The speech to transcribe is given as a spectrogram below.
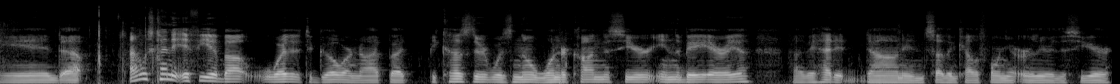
and uh, I was kind of iffy about whether to go or not, but because there was no WonderCon this year in the Bay Area, they had it down in Southern California earlier this year.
